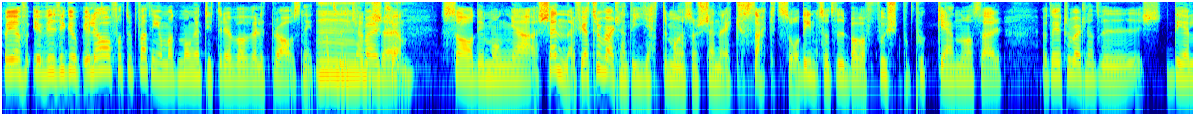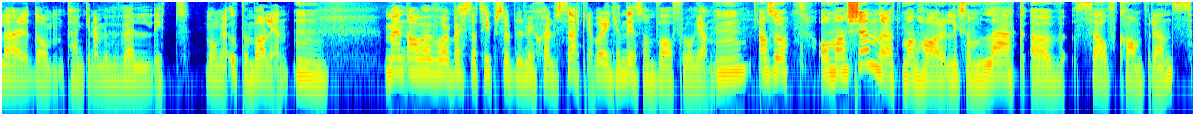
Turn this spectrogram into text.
Och jag, vi fick upp, eller jag har fått uppfattning om att många tyckte det var ett väldigt bra avsnitt. att vi Mm, kanske verkligen. sa det många känner. För jag tror verkligen att det är jättemånga som känner exakt så. Det är inte så att vi bara var först på pucken. Och så här, utan jag tror verkligen att vi delar de tankarna med väldigt många, uppenbarligen. Mm. Men ja, vad är våra bästa tips för att bli mer självsäkra? Var det egentligen det som var frågan? Mm. Alltså, om man känner att man har liksom lack of self-confidence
